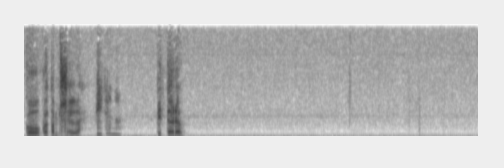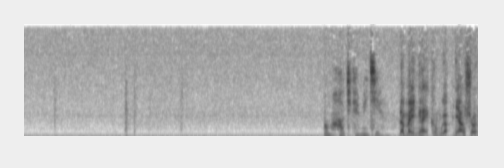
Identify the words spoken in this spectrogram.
Cô có tâm sự à? Peter đâu? Đã mấy ngày không gặp nhau rồi.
